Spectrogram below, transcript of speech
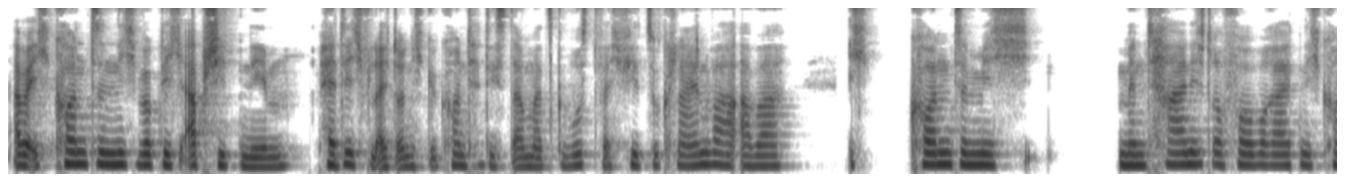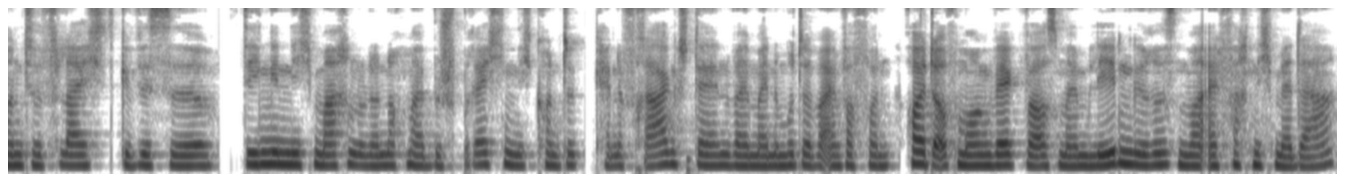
Aber ich konnte nicht wirklich Abschied nehmen. Hätte ich vielleicht auch nicht gekonnt, hätte ich es damals gewusst, weil ich viel zu klein war, aber konnte mich mental nicht darauf vorbereiten. Ich konnte vielleicht gewisse Dinge nicht machen oder nochmal besprechen. Ich konnte keine Fragen stellen, weil meine Mutter war einfach von heute auf morgen weg, war aus meinem Leben gerissen, war einfach nicht mehr da.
